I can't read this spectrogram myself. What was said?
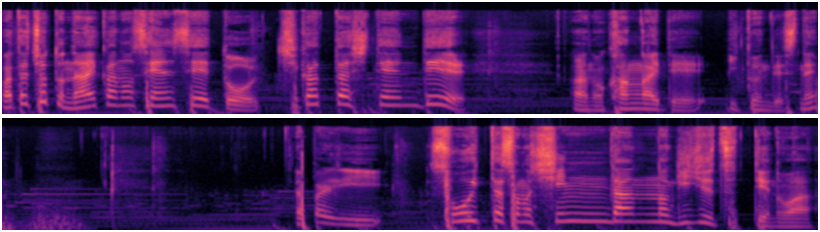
またちょっと内科の先生と違った視点であの考えていくんですね。やっぱりそういったその診断の技術っていうのは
